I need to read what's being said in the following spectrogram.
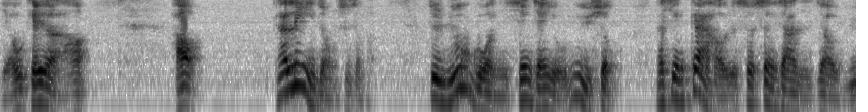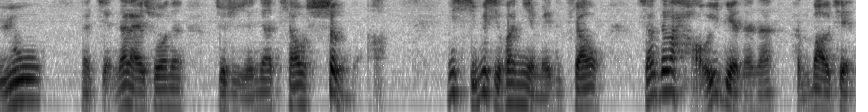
也 OK 的啊。好，那另一种是什么？就如果你先前有预售。那现在盖好的是剩下的叫余屋，那简单来说呢，就是人家挑剩的啊。你喜不喜欢你也没得挑，想等好一点的呢，很抱歉，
